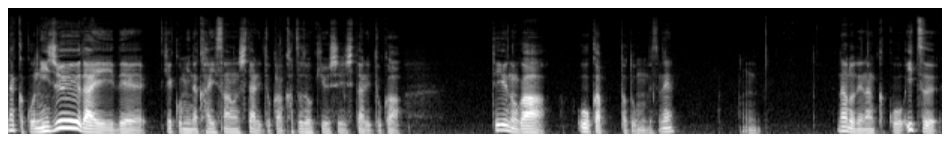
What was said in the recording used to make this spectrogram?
なんかこう20代で結構みんな解散したりとか活動休止したりとかっていうのが多かったと思うんですね。うん、なのでなんかこういつ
